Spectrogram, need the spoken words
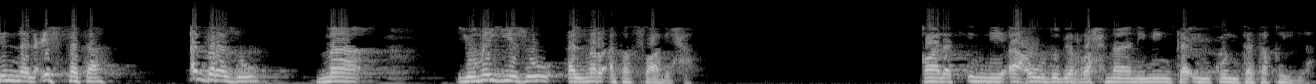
إن العفة أبرز ما يميز المرأة الصالحة. قالت إني أعوذ بالرحمن منك إن كنت تقيا.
